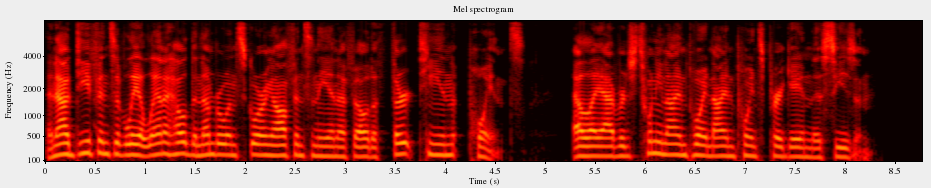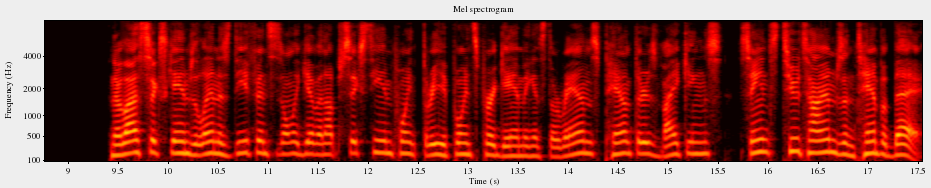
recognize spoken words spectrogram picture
And now defensively, Atlanta held the number one scoring offense in the NFL to 13 points. LA averaged 29.9 points per game this season. In their last six games, Atlanta's defense has only given up 16.3 points per game against the Rams, Panthers, Vikings, Saints two times, and Tampa Bay.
